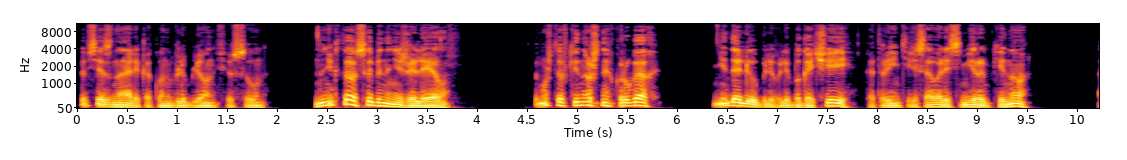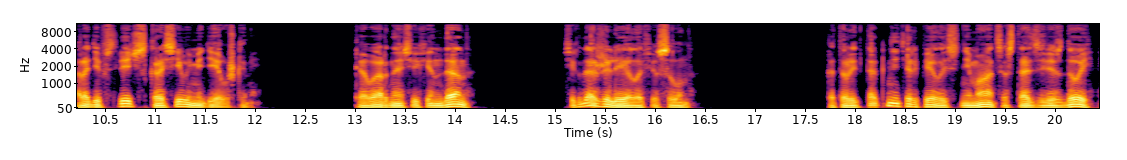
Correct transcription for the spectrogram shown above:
что все знали, как он влюблен в Фюсун, но никто особенно не жалел, потому что в киношных кругах недолюбливали богачей, которые интересовались миром кино ради встреч с красивыми девушками. Коварная Сюхиндан всегда жалела Фюсун, которой так не терпелось сниматься, стать звездой,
